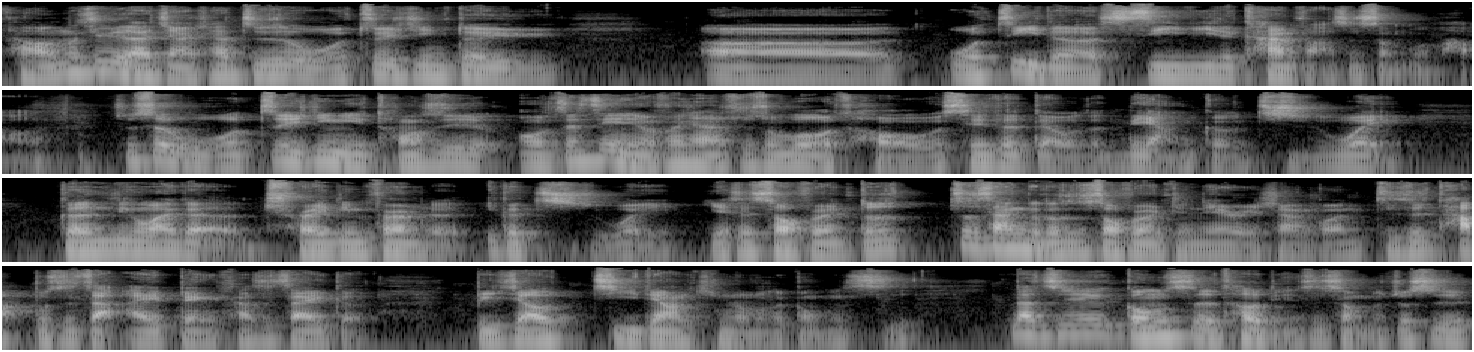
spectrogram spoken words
好，那继续来讲一下，就是我最近对于呃我自己的 CV 的看法是什么？好了，就是我最近同事我在这里有分享，就是我有投 Citadel 的两个职位，跟另外一个 trading firm 的一个职位，也是 software，都是这三个都是 software engineering 相关，只是它不是在 iBank，它是在一个比较计量金融的公司。那这些公司的特点是什么？就是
